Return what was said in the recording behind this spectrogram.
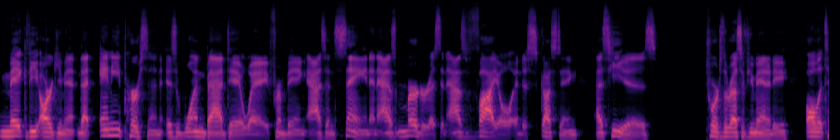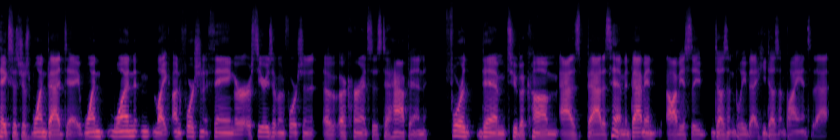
make the argument that any person is one bad day away from being as insane and as murderous and as vile and disgusting as he is towards the rest of humanity all it takes is just one bad day one one mm, like unfortunate thing or, or series of unfortunate uh, occurrences to happen for them to become as bad as him. And batman obviously doesn't believe that. He doesn't buy into that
